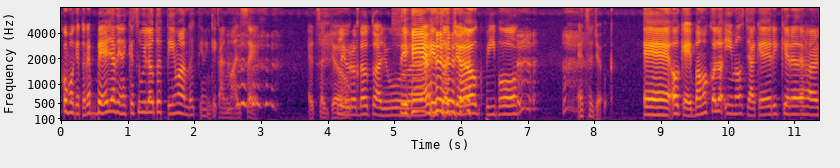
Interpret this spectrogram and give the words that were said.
como que tú eres bella, tienes que subir la autoestima. No, tienen que calmarse. It's a joke. Libros de autoayuda. Sí, it's a joke, people. It's a joke. Eh, ok, vamos con los emails, ya que Eric quiere dejar...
